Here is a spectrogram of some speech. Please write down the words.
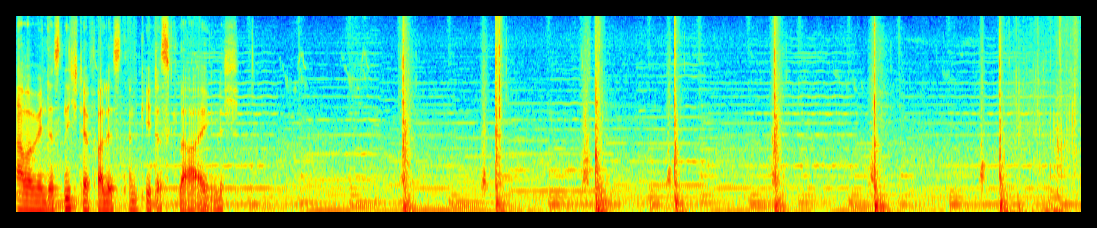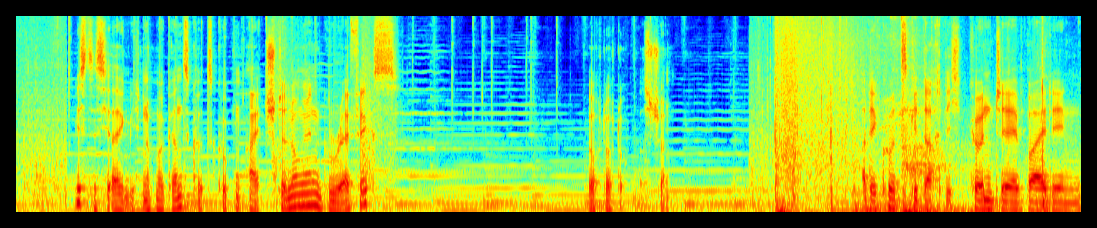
Aber wenn das nicht der Fall ist, dann geht das klar eigentlich. ist das hier eigentlich? Nochmal ganz kurz gucken. Einstellungen, Graphics. Doch, doch, doch, passt schon. Hatte kurz gedacht, ich könnte bei den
